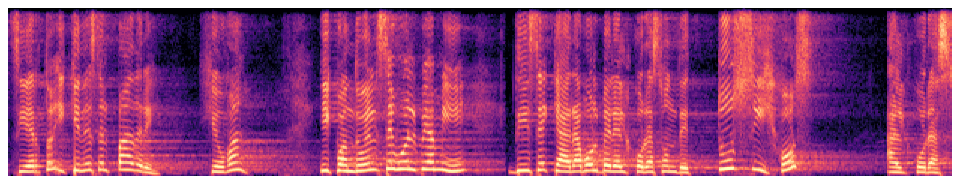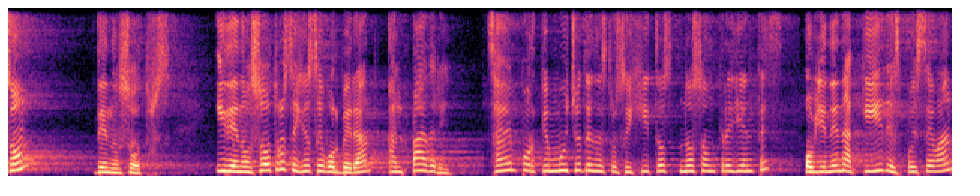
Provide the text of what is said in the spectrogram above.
¿cierto? ¿Y quién es el Padre? Jehová. Y cuando Él se vuelve a mí, dice que hará volver el corazón de tus hijos al corazón de nosotros. Y de nosotros ellos se volverán al Padre. ¿Saben por qué muchos de nuestros hijitos no son creyentes? O vienen aquí y después se van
